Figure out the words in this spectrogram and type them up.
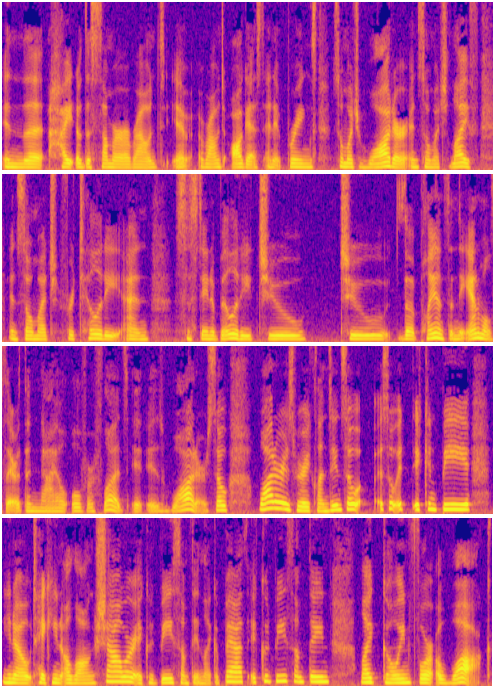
in the height of the summer around eh, around August, and it brings so much water and so much life and so much fertility and sustainability to to the plants and the animals there. The Nile overfloods. It is water. So water is very cleansing. So so it, it can be, you know, taking a long shower. It could be something like a bath. It could be something like going for a walk.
